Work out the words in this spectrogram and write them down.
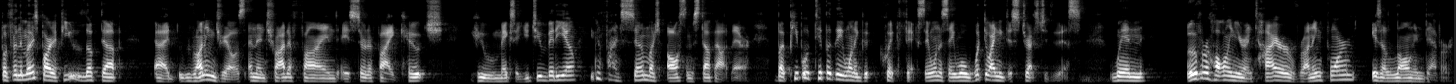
But for the most part, if you looked up uh, running drills and then try to find a certified coach who makes a YouTube video, you can find so much awesome stuff out there. But people typically want a quick fix. They want to say, well, what do I need to stretch to do this? When overhauling your entire running form is a long endeavor.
